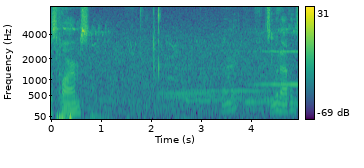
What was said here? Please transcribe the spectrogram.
Those farms. Alright. See what happens.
